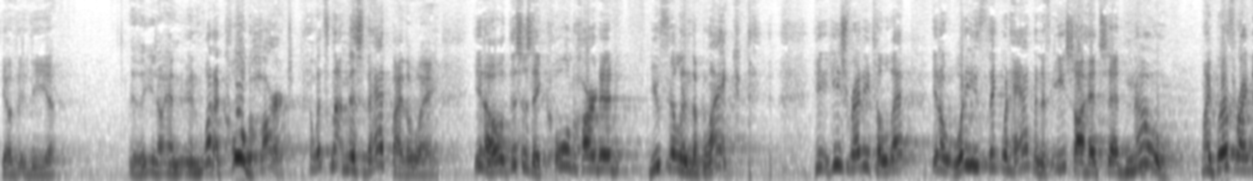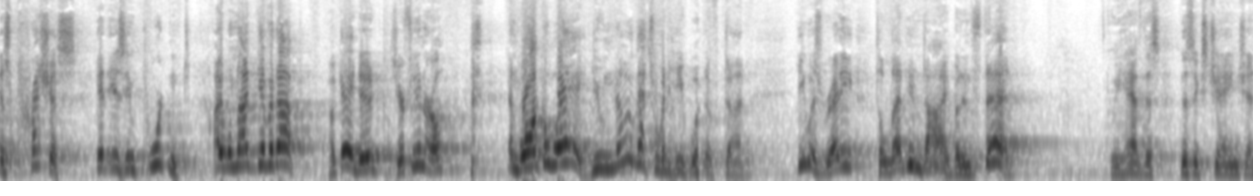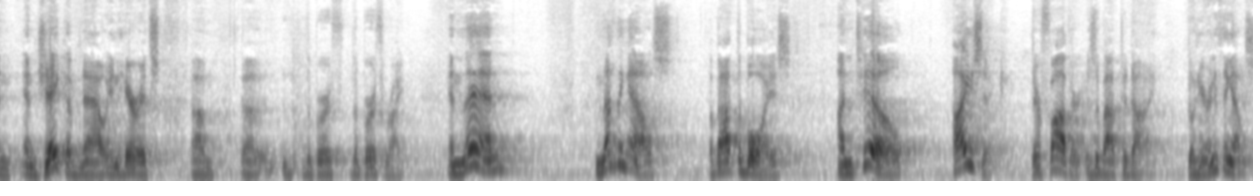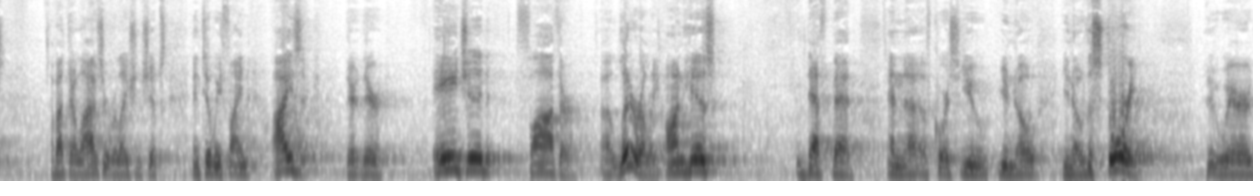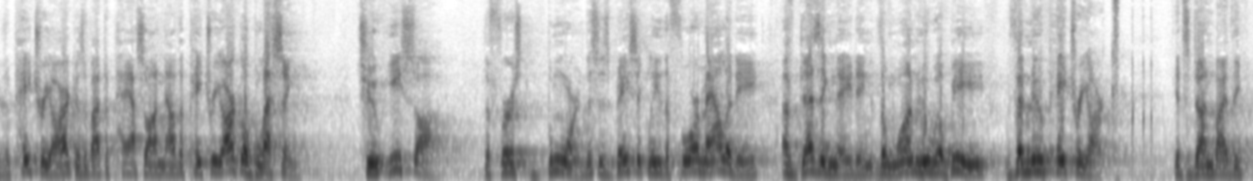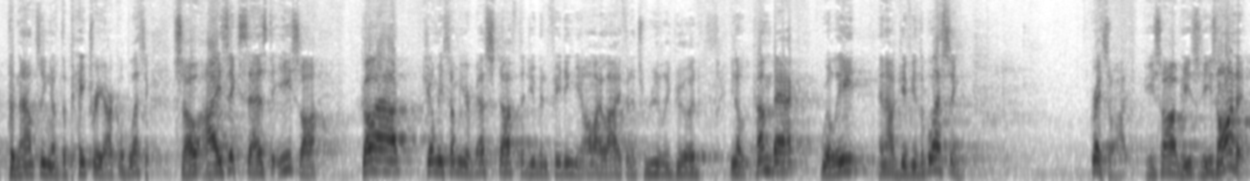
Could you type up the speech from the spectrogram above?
You know, the, the, uh, You know, and, and what a cold heart. Let's not miss that, by the way. You know, this is a cold hearted, you fill in the blank. he, he's ready to let, you know, what do you think would happen if Esau had said, No, my birthright is precious, it is important, I will not give it up. Okay, dude, it's your funeral. And walk away. You know that's what he would have done. He was ready to let him die, but instead, we have this, this exchange, and, and Jacob now inherits um, uh, the, birth, the birthright. And then, nothing else about the boys until Isaac, their father, is about to die. Don't hear anything else about their lives or relationships until we find Isaac, their, their aged father, uh, literally on his deathbed. And uh, of course, you, you, know, you know the story where the patriarch is about to pass on now the patriarchal blessing to Esau, the firstborn. This is basically the formality of designating the one who will be the new patriarch. It's done by the pronouncing of the patriarchal blessing. So Isaac says to Esau, Go out, kill me some of your best stuff that you've been feeding me all my life, and it's really good. You know, come back, we'll eat, and I'll give you the blessing. Great. So Esau, he's, he's on it.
